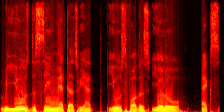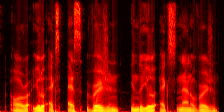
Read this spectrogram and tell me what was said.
reuse the same methods we had used for this YOLO X or YOLO XS version in the YOLO X Nano version.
